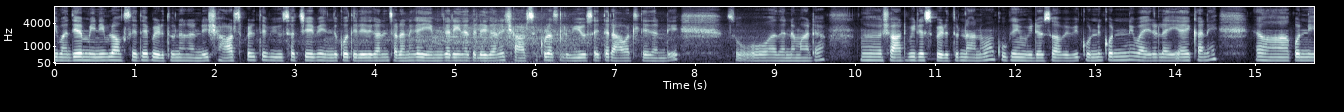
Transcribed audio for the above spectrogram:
ఈ మధ్య మినీ బ్లాగ్స్ అయితే పెడుతున్నానండి. షార్ట్స్ పెడితే వ్యూస్ వచ్చేవి ఎందుకో తెలియదు కానీ సడన్గా ఏం జరిగిందో తెలియదు కానీ షార్ట్స్ కూడా అసలు వ్యూస్ అయితే రావట్లేదండి. సో అదన్నమాట. షార్ట్ వీడియోస్ పెడుతున్నాను కుకింగ్ వీడియోస్ అవి ఇవి. కొన్ని కొన్ని వైరల్ అయ్యాయి కానీ కొన్ని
